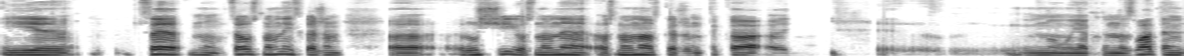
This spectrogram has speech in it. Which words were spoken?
І це ну це основний, скажімо, е, рушій, основне, основна, скажімо, така, е, е, ну як це назвати,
